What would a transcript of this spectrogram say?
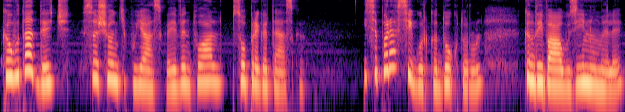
Căuta, deci, să-și o închipuiască, eventual să o pregătească. I se părea sigur că doctorul, când îi va auzi numele,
